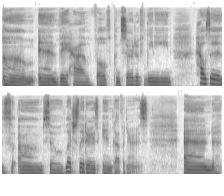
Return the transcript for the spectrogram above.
Um, and they have both conservative leaning houses, um, so legislators and governors and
